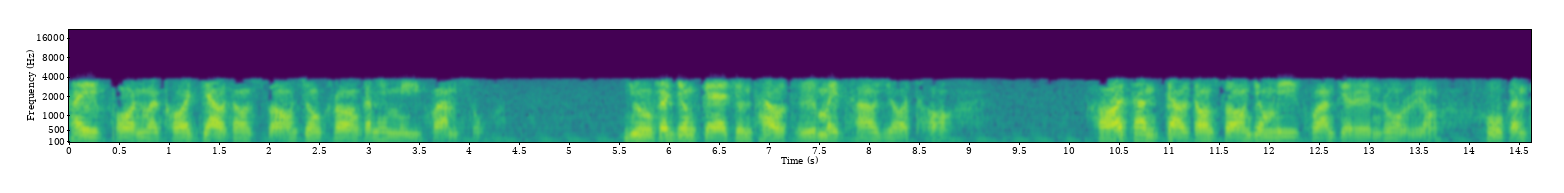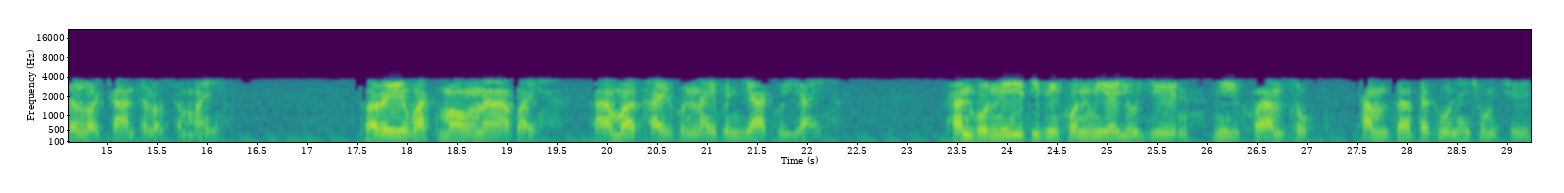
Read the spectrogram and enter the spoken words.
ให้พรว่าขอเจ้าทั้งสองจงครองกันให้มีความสุข อยู่กันจนแก่จนเท่าถือไม่เท้ายอดทอง ขอท่านเจ้าต้องสองยังมีความเจริญรุ่งเรือง คู่กันตลอดการตลอดสมัยพระเรวัตมองหน้าไป ถามว่าใครคนไหนเป็นญาติผู้ใหญ่ ท่านบนนี้ที่เป็นคนมีอายุยืน มีความสุขทำตระกูลให้ชุ่มชื่น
